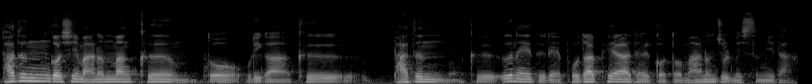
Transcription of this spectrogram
받은 것이 많은 만큼 또 우리가 그 받은 그 은혜들에 보답해야 될 것도 많은 줄 믿습니다.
